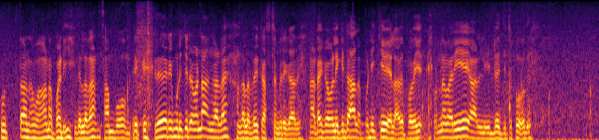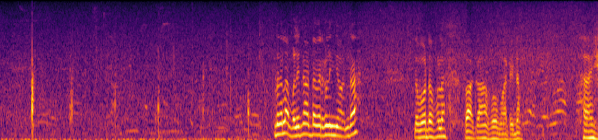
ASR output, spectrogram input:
குத்தான வாகன படி இதில் தான் சம்பவம் இருக்குது இது வரை முடிச்சுட்டு வேணா அங்கால அந்த அளவுக்கு கஷ்டம் இருக்காது. நடக்க வலிக்கிட்டு ஆளை பிடிக்கவே இல்லை. அது சொன்ன மாதிரியே ஆள் லீட் வச்சுட்டு போகுது. கூடுதலாக வெளிநாட்டவர்கள் இங்கே வந்தால் இந்த வாட்டர்ஃபாலை பார்க்காம போக மாட்டேன் ஹாய்.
